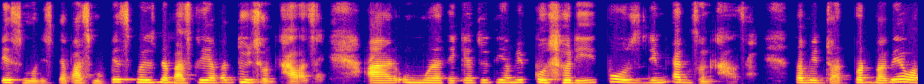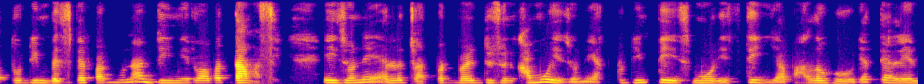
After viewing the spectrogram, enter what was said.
পেঁচমরিচ দিয়ে ভাজবো পেঁচমরিচ দিয়ে ভাজলে আবার দুইজন খাওয়া যায় আর উমরা থেকে যদি আমি পোষরি পোজ ডিম একজন খাওয়া যায়। তবে ঝটপট ভাবে অত ডিম বেচতে পারব না, ডিমেরও আবার দাম আছে। এই জন্যে ঝটপট ভাবে দুজন খামো, এই জন্যে একটু ডিম পেস্ট মরিচ দিয়া ভালো হইয়া তেলের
